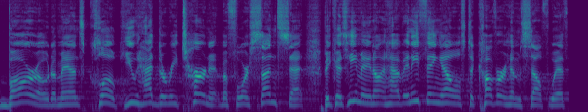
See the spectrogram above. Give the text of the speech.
borrowed a man's cloak, you had to return it before sunset because he may not have anything else to cover himself with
